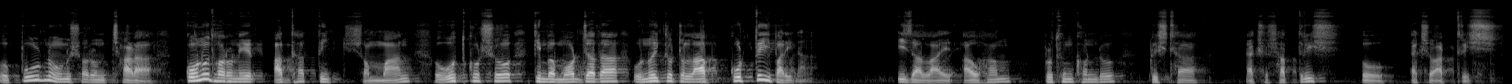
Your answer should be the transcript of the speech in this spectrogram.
ও পূর্ণ অনুসরণ ছাড়া কোনো ধরনের আধ্যাত্মিক সম্মান ও উৎকর্ষ কিংবা মর্যাদা ও নৈকট্য লাভ করতেই পারি না। ইজালায় আওহাম, প্রথম খণ্ড, পৃষ্ঠা একশো সাত্রিশ ও একশো আটত্রিশ।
